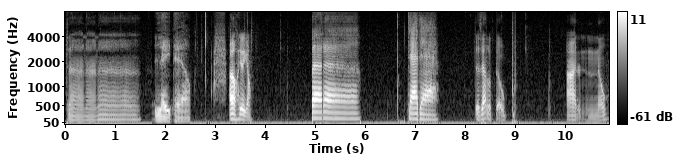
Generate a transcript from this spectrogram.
da na na. Later. Oh, here we go. Ba-da. Da-da. Does that look dope? I don't know.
